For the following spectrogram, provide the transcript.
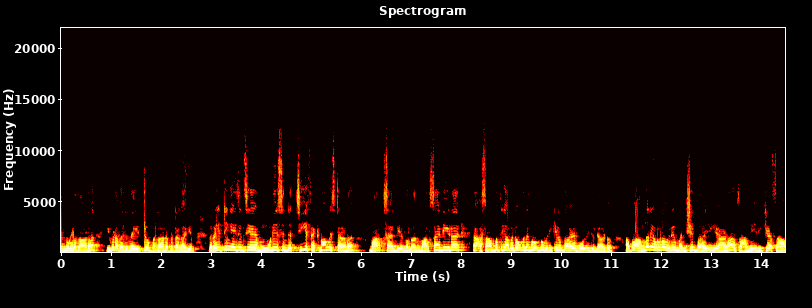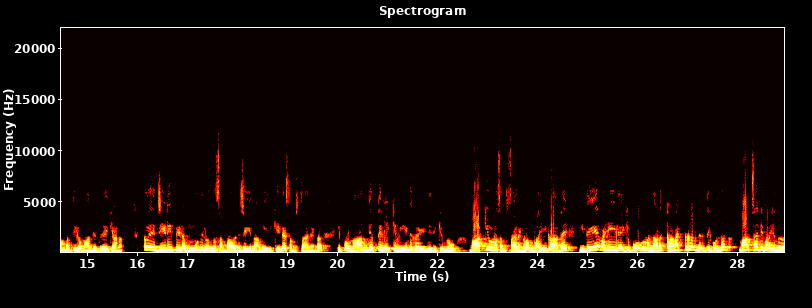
എന്നുള്ളതാണ് ഇവിടെ വരുന്ന ഏറ്റവും പ്രധാനപ്പെട്ട കാര്യം. റേറ്റിംഗ് ഏജൻസിയായ മൂഡീസിന്റെ ചീഫ് എക്കണോമിസ്റ്റാണ് മാർക്ക് സാൻഡി എന്നുള്ളത്. മാർക്ക് സാൻഡിയുടെ സാമ്പത്തിക അവലോകനങ്ങളൊന്നും ഒരിക്കലും താഴെ പോയിട്ടില്ല കേട്ടോ. അപ്പോൾ അങ്ങനെയുള്ള ഒരു മനുഷ്യൻ പറയുകയാണ് അമേരിക്ക സാമ്പത്തിക മാന്ദ്യത്തിലേക്കാണ്. അതായത് ജി ഡി പിയുടെ മൂന്നിലൊന്ന് സംഭാവന ചെയ്യുന്ന അമേരിക്കയിലെ സംസ്ഥാനങ്ങൾ ഇപ്പോൾ മാന്ദ്യത്തിലേക്ക് വീണ് കഴിഞ്ഞിരിക്കുന്നു. ബാക്കിയുള്ള സംസ്ഥാനങ്ങളും വൈകാതെ ഇതേ വഴിയിലേക്ക് പോകുമെന്നാണ് കണക്കുകൾ നിർത്തിക്കൊണ്ട് മാർക്സാൻഡി പറയുന്നത്.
